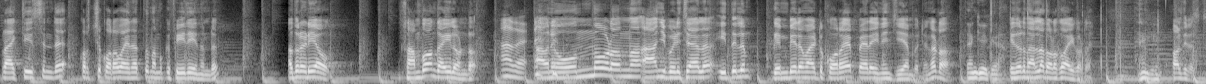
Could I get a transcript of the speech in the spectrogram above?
പ്രാക്ടീസിന്റെ കുറച്ച് കുറവ് അതിനകത്ത് നമുക്ക് ഫീൽ ചെയ്യുന്നുണ്ട്. അത് റെഡിയാവും. സംഭവം കയ്യിലുണ്ട്. അതെ. അവനെ ഒന്നുകൂടെ ഒന്ന് ആഞ്ഞു പിടിച്ചാൽ ഇതിലും ഗംഭീരമായിട്ട് കുറെ പേരെ ഇനിയും ചെയ്യാൻ പറ്റും കേട്ടോ? താങ്ക് യു ഇതൊരു നല്ല തുടക്കമായിക്കോട്ടെ. ഓൾ ദി ബെസ്റ്റ്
